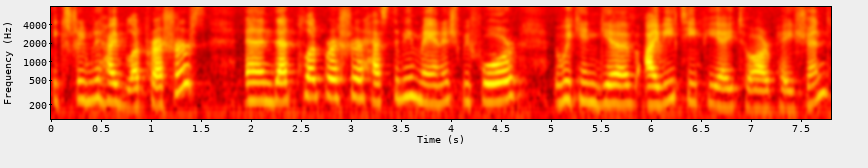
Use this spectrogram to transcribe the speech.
extremely high blood pressures, and that blood pressure has to be managed before we can give IV TPA to our patient,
